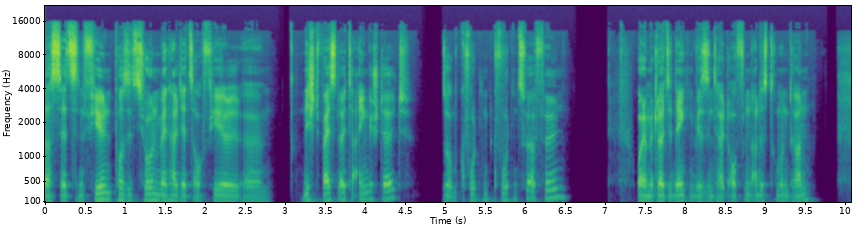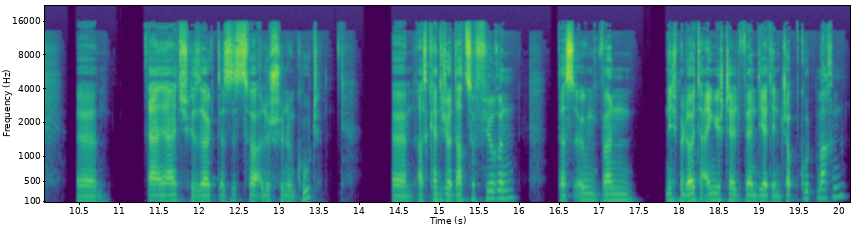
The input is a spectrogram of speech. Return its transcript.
Dass jetzt in vielen Positionen werden halt jetzt auch viel ähm, Nicht-Weiß-Leute eingestellt, so um Quoten, Quoten zu erfüllen. Oder damit Leute denken, wir sind halt offen, alles drum und dran. Äh, da hätte ich gesagt, das ist zwar alles schön und gut, ähm, aber es kann natürlich auch dazu führen, dass irgendwann nicht mehr Leute eingestellt werden, die halt den Job gut machen.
